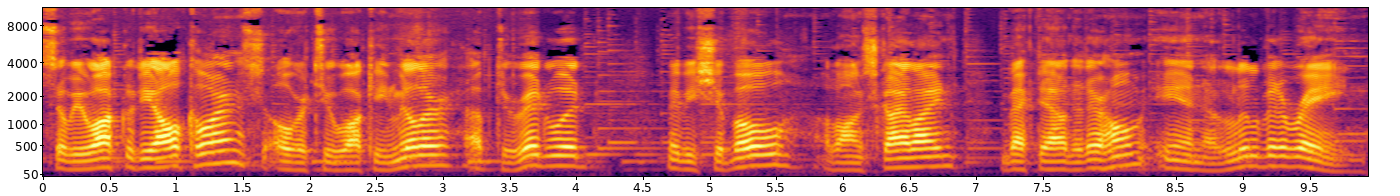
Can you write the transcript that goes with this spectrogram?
So we walked with the Alcorns over to Joaquin Miller, up to Redwood, maybe Chabot, along Skyline, back down to their home in a little bit of rain.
